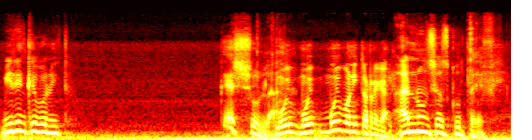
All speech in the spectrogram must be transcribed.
Miren qué bonito. Qué chula. Muy, muy, muy bonito regalo. Anuncios QTF.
